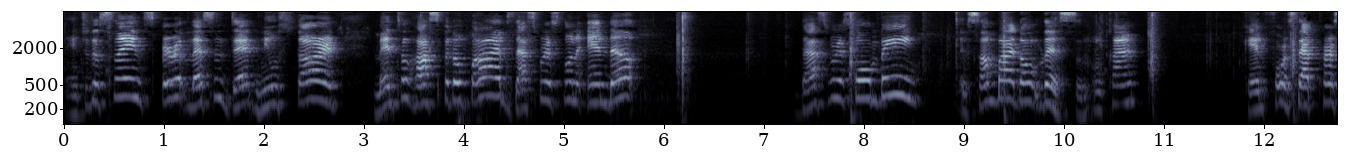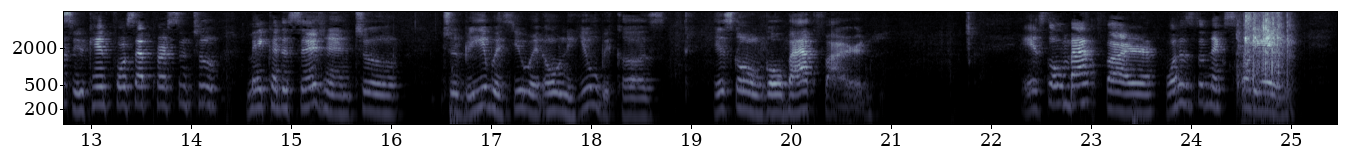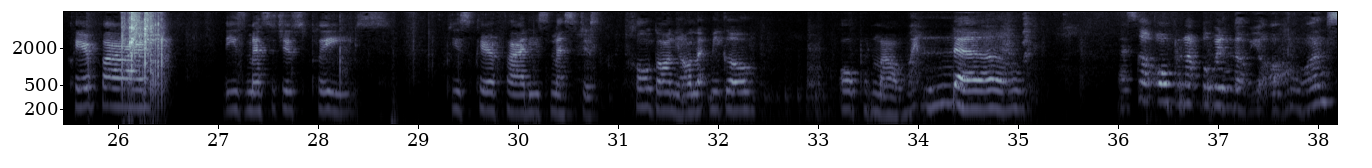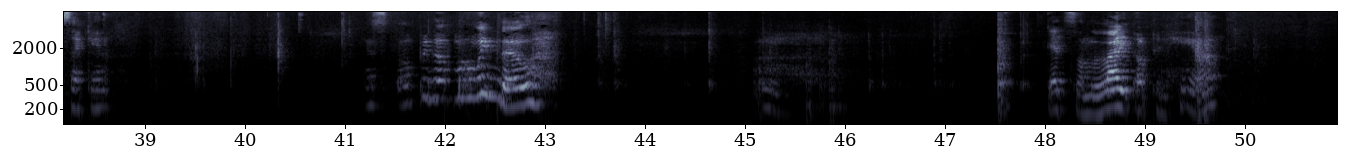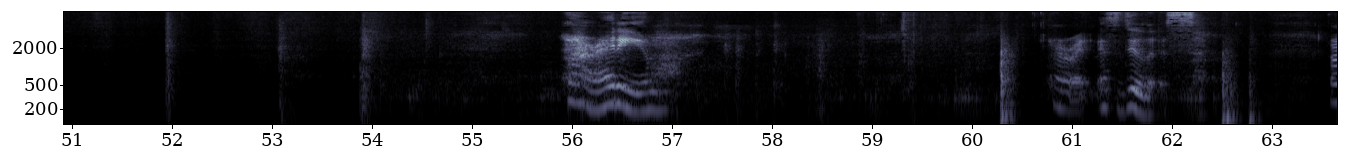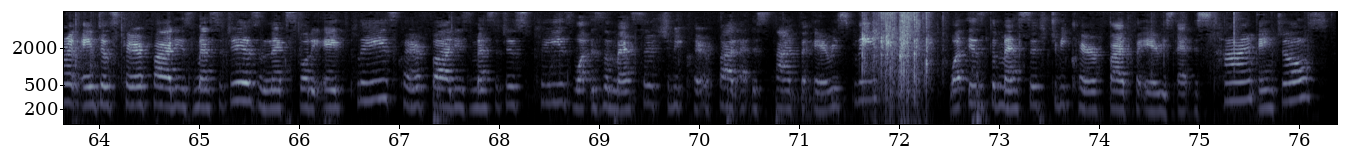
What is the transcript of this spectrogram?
Into the same spirit lesson, dead, new start, mental hospital vibes. That's where it's going to end up. That's where it's going to be. If somebody don't listen, okay? Can't force that person. You can't force that person to make a decision to to be with you and only you because it's going to go backfired. It's going to backfire. What is the next 48? Clarify these messages, please. Please clarify these messages. Hold on, y'all. Let me go open my window. Let's go open up the window, y'all. One second. Let's open up my window. Get some light up in here. Alrighty. Alright, let's do this. Alright, angels, clarify these messages. The next 48, please. Clarify these messages, please. What is the message to be clarified at this time for Aries, please? What is the message to be clarified for Aries at this time, angels?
